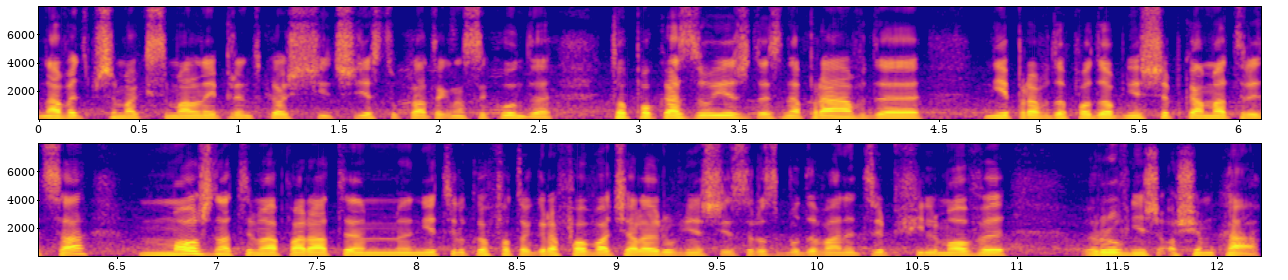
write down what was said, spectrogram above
nawet przy maksymalnej prędkości 30 klatek na sekundę. To pokazuje, że to jest naprawdę nieprawdopodobnie szybka matryca. Można tym aparatem nie tylko fotografować, ale również jest rozbudowany tryb filmowy, również 8K.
